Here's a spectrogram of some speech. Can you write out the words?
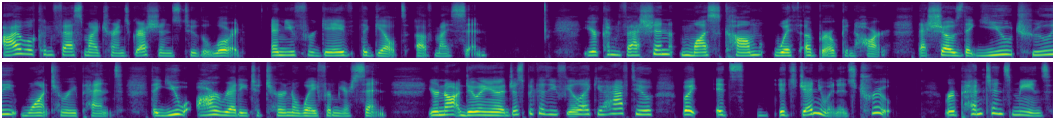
I will confess my transgressions to the Lord, and you forgave the guilt of my sin. Your confession must come with a broken heart that shows that you truly want to repent, that you are ready to turn away from your sin. You're not doing it just because you feel like you have to, but it's it's genuine, it's true. Repentance means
